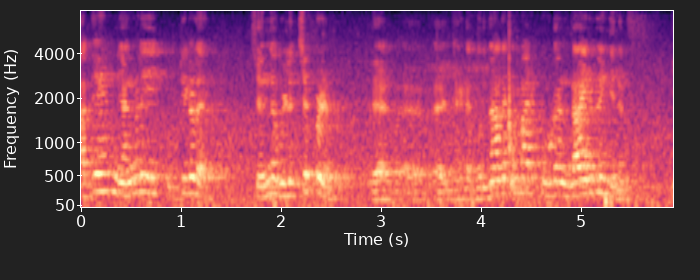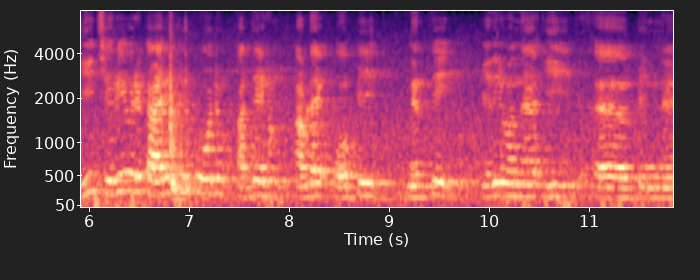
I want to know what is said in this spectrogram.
അദ്ദേഹം ഞങ്ങൾ ഈ കുട്ടികളെ ചെന്ന് വിളിച്ചപ്പോഴും ഞങ്ങളുടെ ഗുരുനാഥന്മാർ കൂടെ ഉണ്ടായിരുന്നെങ്കിലും ഈ ചെറിയൊരു കാര്യത്തിൽ പോലും അദ്ദേഹം അവിടെ ഒ പി നിർത്തി ഇതിന് വന്ന് ഈ പിന്നെ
